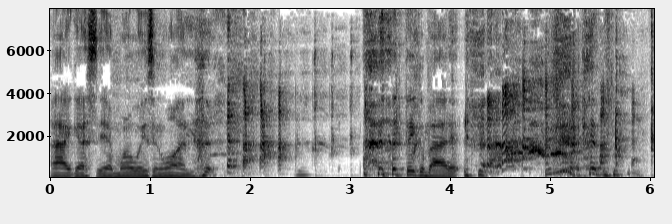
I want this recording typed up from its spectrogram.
I guess, yeah, more ways than one. Think about it.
